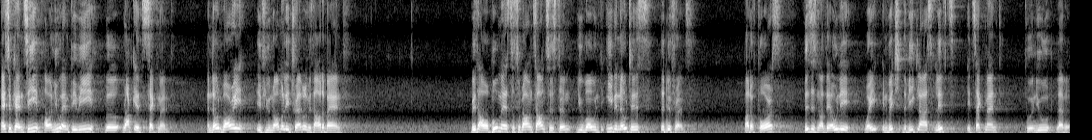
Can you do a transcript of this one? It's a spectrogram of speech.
As you can see, our new MPV will rock its segment. And don't worry if you normally travel without a band. With our Burmester surround sound system, you won't even notice the difference. But of course, this is not the only way in which the V-Class lifts its segment to a new level.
